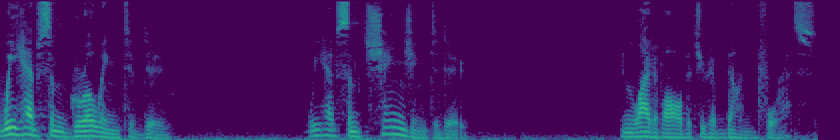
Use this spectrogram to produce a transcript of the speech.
we have some growing to do. We have some changing to do in light of all that you have done for us.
